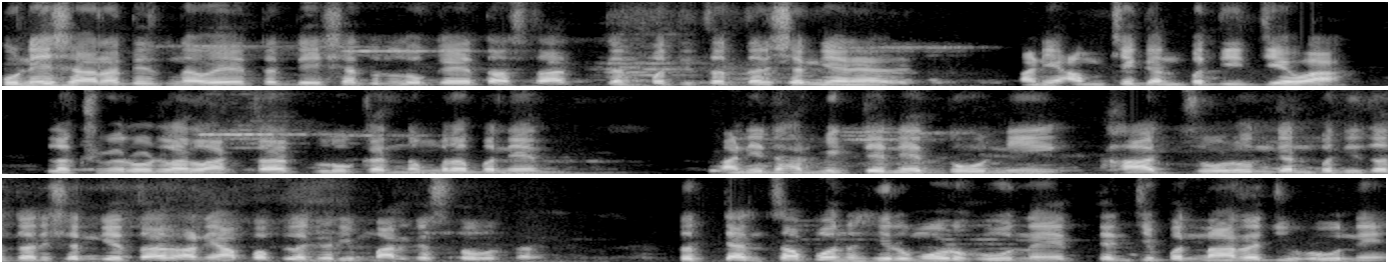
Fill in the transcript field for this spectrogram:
पुणे शहरातच नव्हे तर देशातून लोक येत असतात गणपतीचं दर्शन घेण्यासाठी. आणि आमचे गणपती जेव्हा लक्ष्मी रोडला लागतात लोक नम्रपणे आणि धार्मिकतेने दोन्ही हात जोडून गणपतीचं दर्शन घेतात आणि आपापल्या घरी मार्गस्थ होतात. तर त्यांचा पण हिरमोड होऊ नये त्यांची पण नाराजी होऊ नये.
